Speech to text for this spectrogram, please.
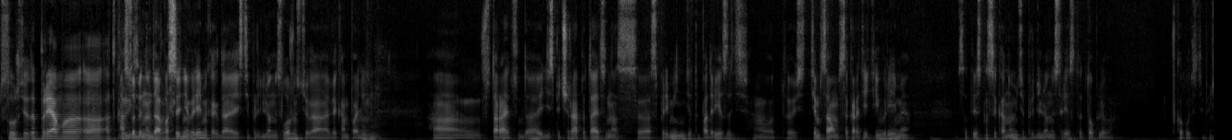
Слушайте, это прямо э, открытие. Особенно, да, в последнее время, когда есть определенные сложности у авиакомпании, Мгм. а, стараются, да, и диспетчера пытаются нас э, спрямить где-то, подрезать, вот, то есть тем самым сократить и время, соответственно, сэкономить определенные средства, топливо в какой-то степени.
